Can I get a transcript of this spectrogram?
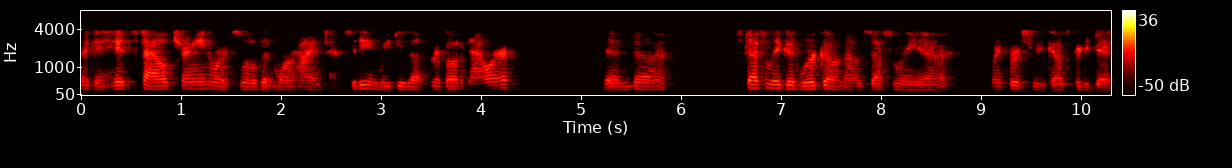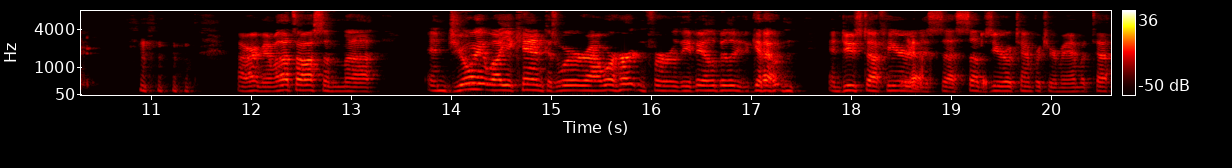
like a HIIT style training where it's a little bit more high intensity and we do that for about an hour. And, uh, it's definitely a good workout and that was definitely, uh, my first week. I was pretty dead. All right, man. Well, that's awesome. Uh, enjoy it while you can, because we're uh, we're hurting for the availability to get out and, and do stuff here yeah. in this uh, sub-zero temperature, man. But uh,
